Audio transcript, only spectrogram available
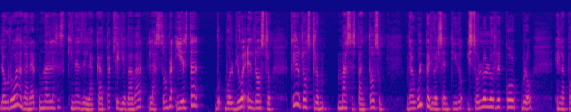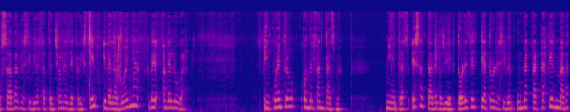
logró agarrar una de las esquinas de la capa que llevaba la sombra y ésta volvió el rostro. ¡Qué rostro más espantoso! Raúl perdió el sentido y solo lo recobró en la posada al recibir las atenciones de Christine y de la dueña del lugar. Encuentro con el fantasma. Mientras esa tarde los directores del teatro reciben una carta firmada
